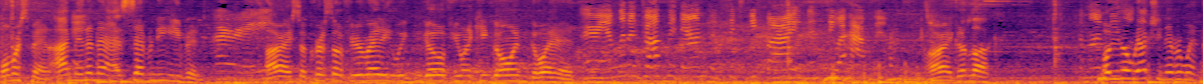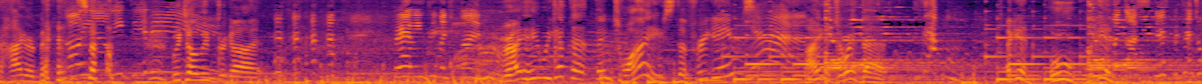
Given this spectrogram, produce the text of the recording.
One more spin. I'm in it at 70 even. All right. All right, so Crystal, if you're ready, we can go. If you want to keep going, go ahead. All right. I'm gonna drop it down to 65 and see what happens. All right, good luck. Come on. Oh, you know, we actually never went in higher bets. Oh yeah, we did we totally forgot. We're having too much fun. Right? Hey, we got that thing twice. The free games. Yeah. I enjoyed that. Again. Ooh, again. Oh my gosh, there's potential.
